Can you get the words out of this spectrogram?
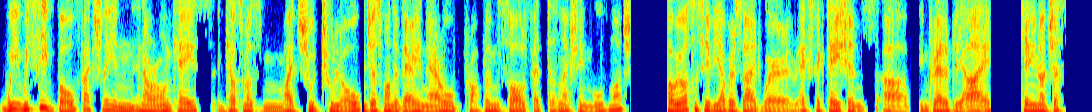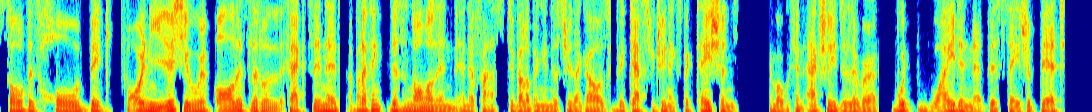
We we see both actually in in our own case. Customers might shoot too low and just want a very narrow problem solved that doesn't actually move much. But we also see the other side where expectations are incredibly high. Can you not just solve this whole big thorny issue with all its little facts in it? But I think this is normal in, in a fast developing industry like ours. The gaps between expectations and what we can actually deliver would widen at this stage a bit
